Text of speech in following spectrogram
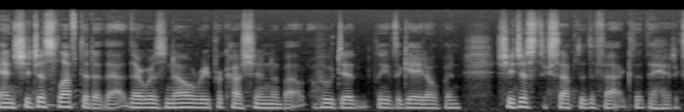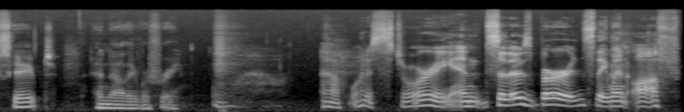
And she just left it at that. There was no repercussion about who did leave the gate open. She just accepted the fact that they had escaped and now they were free. Oh, what a story. And so those birds, they went off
